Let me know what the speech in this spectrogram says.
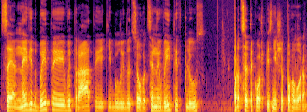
Це не відбити витрати, які були до цього, це не вийти в плюс. Про це також пізніше поговоримо.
